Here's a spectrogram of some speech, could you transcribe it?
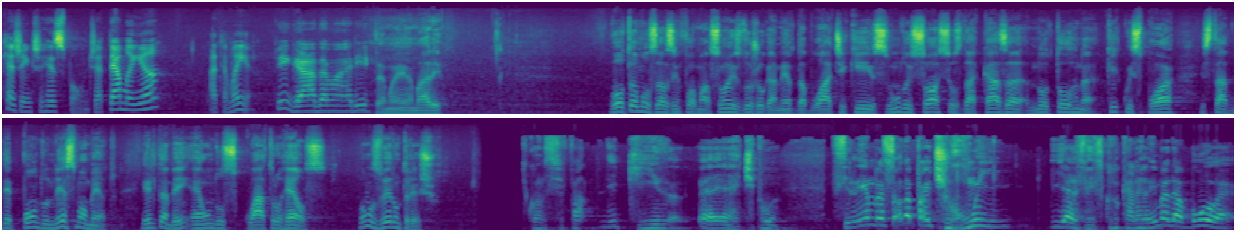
que a gente responde. Até amanhã. Até amanhã. Obrigada, Mari. Até amanhã, Mari. Voltamos às informações do julgamento da Boate Kiss. Um dos sócios da casa noturna, Kiko Spor, está depondo nesse momento. Ele também é um dos quatro réus. Vamos ver um trecho. Quando se fala de Kiss, é tipo, se lembra só da parte ruim e às vezes quando o cara lembra da boa,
